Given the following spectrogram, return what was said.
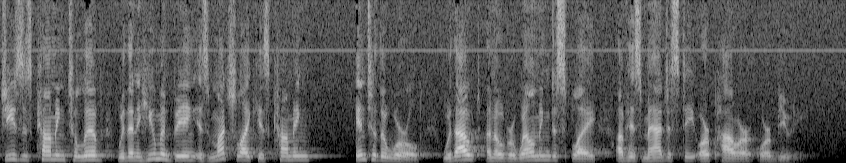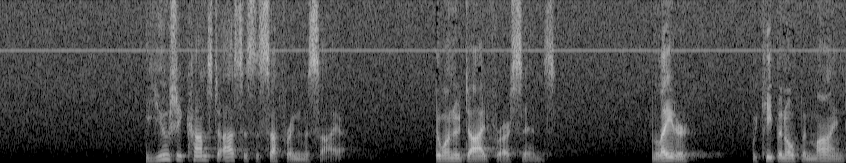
Jesus coming to live within a human being is much like his coming into the world without an overwhelming display of his majesty or power or beauty. He usually comes to us as the suffering Messiah, the one who died for our sins. And later, we keep an open mind,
